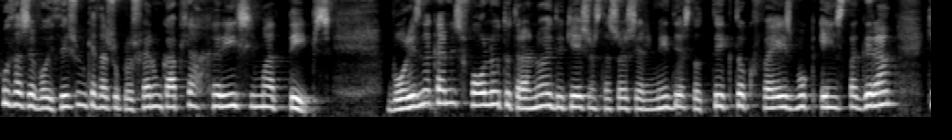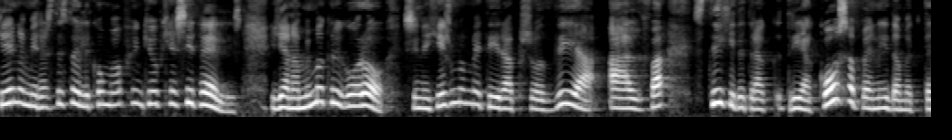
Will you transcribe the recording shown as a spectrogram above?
που θα σε βοηθήσουν και θα σου προσφέρουν κάποια κάποια χρήσιμα tips. Μπορείς να κάνεις follow το Τρανό Education στα social media, στο TikTok, Facebook, Instagram και να μοιραστείς το υλικό με όποιον και όποια εσύ θέλεις. Για να μην μακρηγορώ, συνεχίζουμε με τη ραψοδία Α, στίχη 350 με 431.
